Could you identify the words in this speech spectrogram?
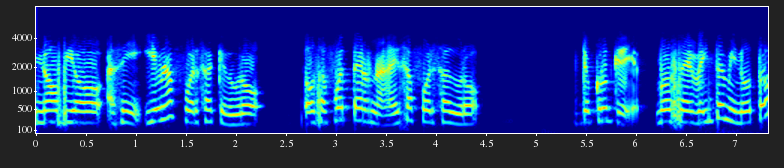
novio, así, y una fuerza que duró, o sea, fue eterna, esa fuerza duró, yo creo que, no sé, 20 minutos,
